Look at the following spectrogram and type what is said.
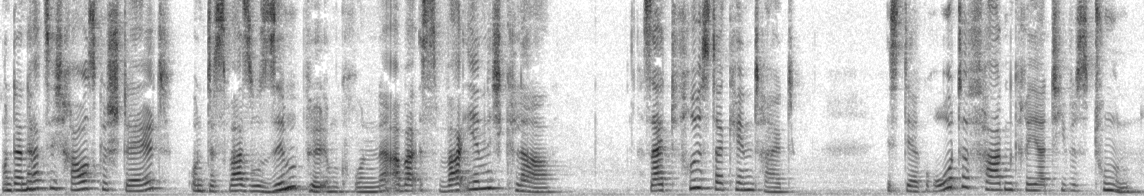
Und dann hat sich herausgestellt, und das war so simpel im Grunde, aber es war ihr nicht klar, seit frühester Kindheit ist der rote Faden kreatives Tun.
